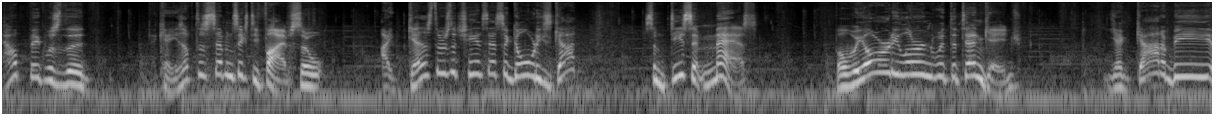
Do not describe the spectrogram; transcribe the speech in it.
How big was the... Okay, he's up to 765, so I guess there's a chance that's a gold. He's got some decent mass. But we already learned with the 10 gauge, you gotta be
